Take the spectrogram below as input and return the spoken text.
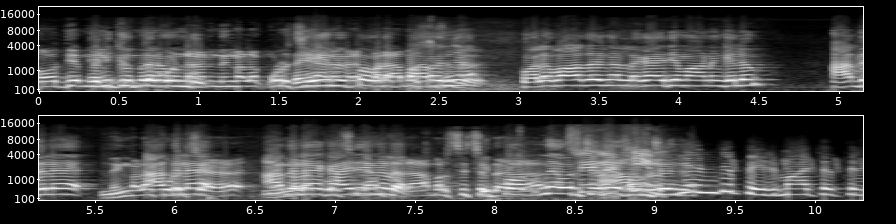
ചോദ്യം എനിക്ക് ഉത്തരവുണ്ട്. റഹീം ഇപ്പൊ ഇവിടെ പറഞ്ഞ. കൊലപാതകങ്ങളുടെ കാര്യമാണെങ്കിലും അതിലെ അതിലെ അതിലെ കാര്യങ്ങൾ പരാമർശിച്ചത് ഒരു ചെറിയ സംശയം എന്റെ പെരുമാറ്റത്തിൽ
